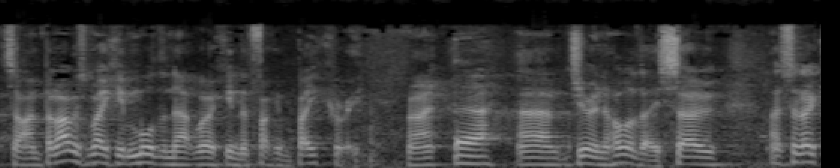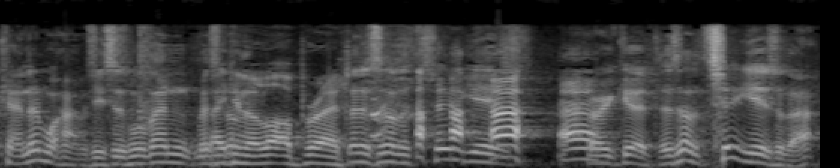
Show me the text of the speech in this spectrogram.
that time, but I was making more than that working in the fucking bakery, right? Yeah. Um, during the holidays. So I said, okay, and then what happens? He says, well, then there's Making another- a lot of bread. then there's another two years. Very good. There's another two years of that,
